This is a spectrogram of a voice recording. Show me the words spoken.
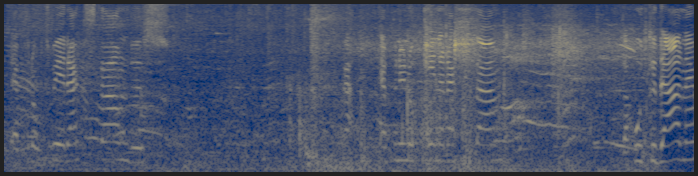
Ik heb er nog twee recht staan, dus ja, ik heb er nu nog één recht staan. Dat goed gedaan, hè?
